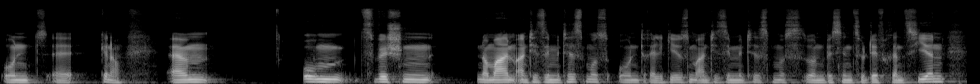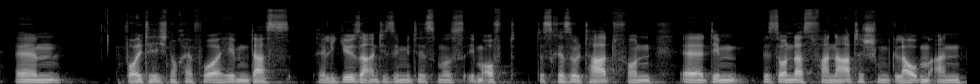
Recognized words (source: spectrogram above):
Und äh, genau. Ähm, um zwischen normalem Antisemitismus und religiösem Antisemitismus so ein bisschen zu differenzieren, ähm, wollte ich noch hervorheben, dass religiöser Antisemitismus eben oft das Resultat von äh, dem besonders fanatischen Glauben an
